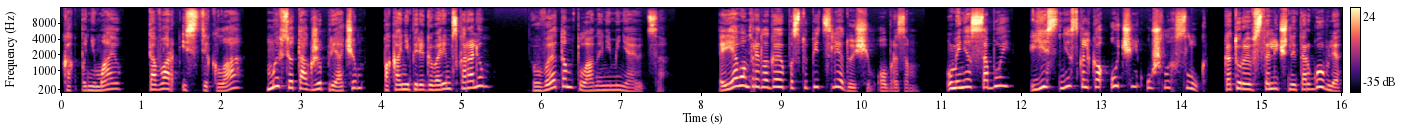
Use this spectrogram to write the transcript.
Как понимаю, товар из стекла мы все так же прячем, пока не переговорим с королем. В этом планы не меняются. Я вам предлагаю поступить следующим образом. У меня с собой есть несколько очень ушлых слуг, которые в столичной торговле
